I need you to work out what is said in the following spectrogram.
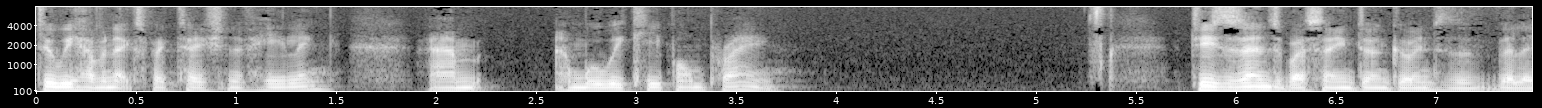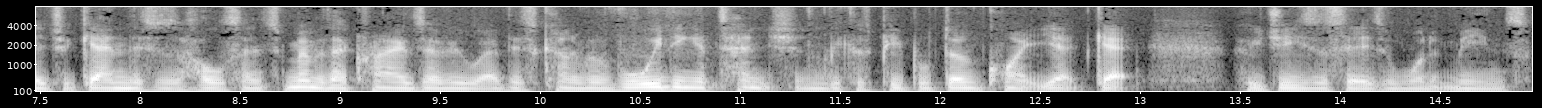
do we have an expectation of healing? Um, and will we keep on praying? Jesus ends by saying, Don't go into the village. Again, this is a whole sense. Remember, there are crowds everywhere. This kind of avoiding attention because people don't quite yet get who Jesus is and what it means.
